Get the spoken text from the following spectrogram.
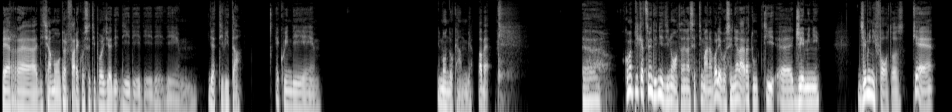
per, eh, diciamo, per fare questa tipologia di, di, di, di, attività e quindi il mondo cambia. Vabbè. Uh, come applicazione degna di nota nella settimana volevo segnalare a tutti uh, Gemini, Gemini Photos, che è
